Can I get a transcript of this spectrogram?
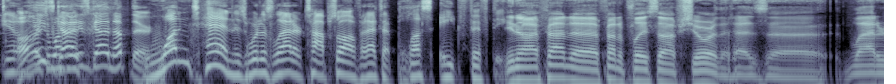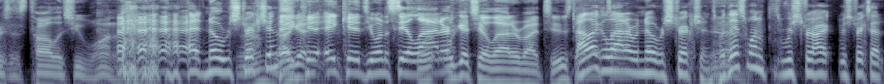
You know, Oh, versus he's got he's gotten up there. 110 is where this ladder tops off, and that's at plus 850. You know, I found a found a place offshore that has uh, ladders as tall as you want. 'em. Had no restrictions. I Hey, get- kid, hey kids, you want to see a We'll- ladder? We'll, get you a ladder by Tuesday. I like a ladder all. with no restrictions, but this one restrict, restricts at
